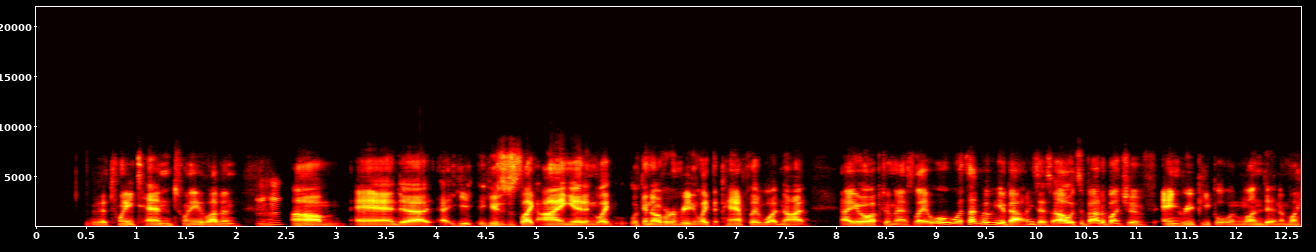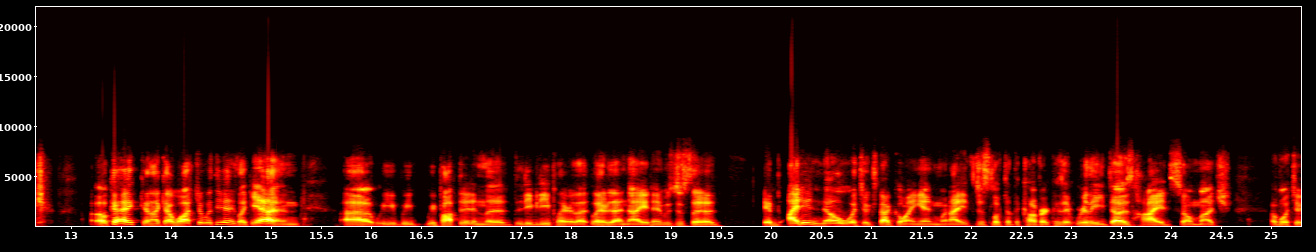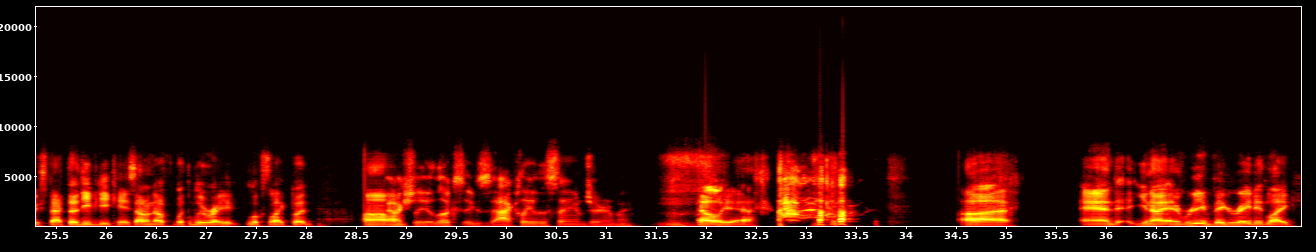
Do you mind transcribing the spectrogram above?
uh, 2010, 2011. Mhm. Um, and uh, he, he was just like eyeing it and like looking over and reading like the pamphlet and whatnot. I go up to him and I was like, "Well, what's that movie about?" He says, "Oh, it's about a bunch of angry people in London." I'm like, "Okay, can I can I watch it with you?" He's like, "Yeah." And uh, we, we we popped it in the, the DVD player that, later that night, and it was just a. It, I didn't know what to expect going in when I just looked at the cover because it really does hide so much of what to expect. The DVD case, I don't know what the Blu-ray looks like, but um, Actually, it looks exactly the same, Jeremy. Hell yeah. uh, and you know, it reinvigorated like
